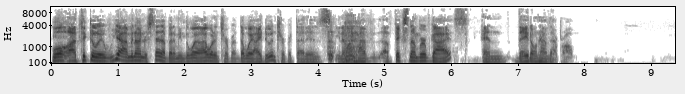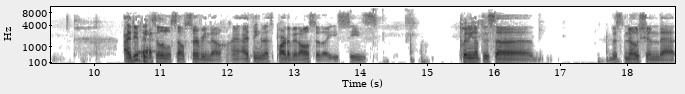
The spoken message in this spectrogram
Well, I think the way, yeah, I mean, I understand that, but I mean, the way I would interpret, the way I do interpret that is, you know, I have a fixed number of guys and they don't have that problem. I do think it's a little self-serving, though. I, I think that's part of it, also. Though he's he's putting up this uh this notion that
